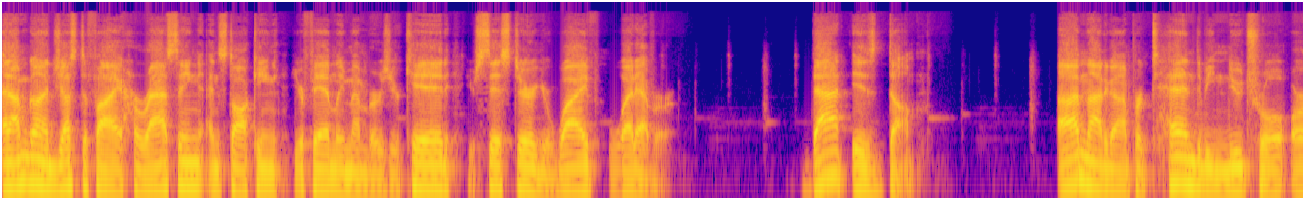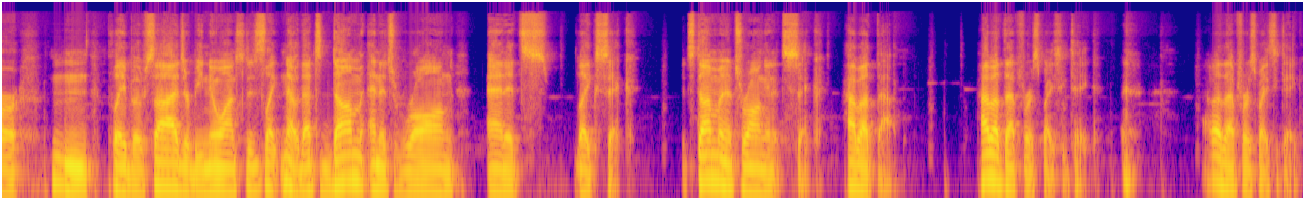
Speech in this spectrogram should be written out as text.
And I'm going to justify harassing and stalking your family members, your kid, your sister, your wife, whatever. That is dumb. I'm not going to pretend to be neutral or hmm, play both sides or be nuanced. It's like, no, that's dumb and it's wrong and it's like sick. It's dumb and it's wrong and it's sick. How about that? How about that for a spicy take? How about that for a spicy take?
